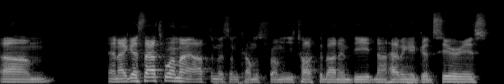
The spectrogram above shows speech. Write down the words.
Um, and I guess that's where my optimism comes from. You talked about Embiid not having a good series.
